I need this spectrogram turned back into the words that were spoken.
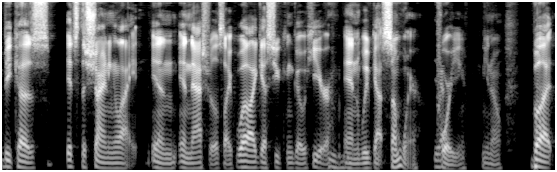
because it's the shining light in in Nashville. It's like, well, I guess you can go here, Mhm. and we've got somewhere Yeah. for you, you know. But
